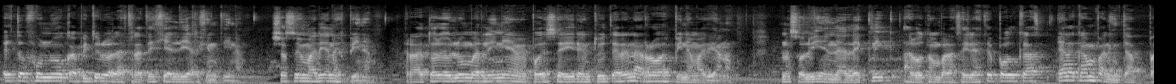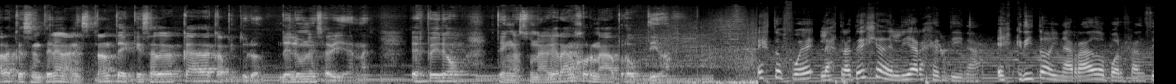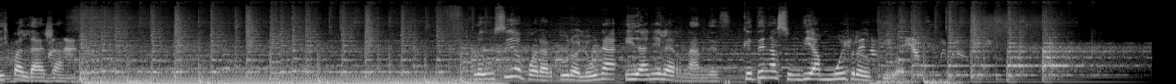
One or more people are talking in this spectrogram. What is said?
Esto fue un nuevo capítulo de la Estrategia del Día Argentina. Yo soy Mariano Espina, redactor de Bloomberg Línea me podés seguir en Twitter en arroba espinamariano. No se olviden de darle clic al botón para seguir a este podcast y a la campanita para que se enteren al instante que salga cada capítulo, de lunes a viernes. Espero tengas una gran jornada productiva. Esto fue La Estrategia del Día Argentina, escrito y narrado por Francisco Aldaya. Producido por Arturo Luna y Daniel Hernández. Que tengas un día muy productivo.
